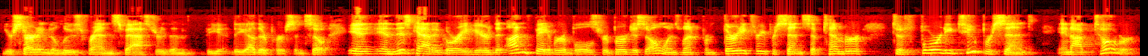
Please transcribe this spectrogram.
you're starting to lose friends faster than the the other person. So in in this category here, the unfavorables for Burgess Owens went from 33% in September to 42% in October.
